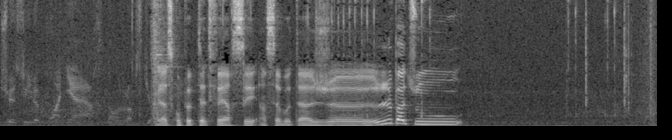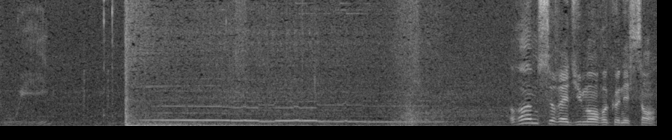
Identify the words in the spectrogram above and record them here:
Je suis le poignard dans l'obscurité. Et là, ce qu'on peut peut-être faire, c'est un sabotage. Euh, J'ai pas de sous. Rome serait dûment reconnaissante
